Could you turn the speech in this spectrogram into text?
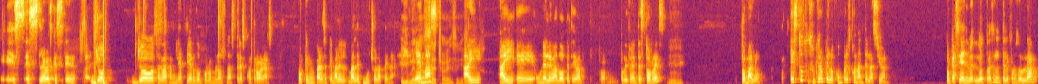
Es, es- la verdad es que es, eh, yo, yo, Sagrada Familia, pierdo por lo menos unas 3, 4 horas, porque me parece que vale, vale mucho la pena. Y me Y además, hecho, ¿eh? Sí, sí. hay, hay eh, un elevador que te lleva por, por diferentes torres. Tómalo. Esto te sugiero que lo compres con antelación. Porque así lo, lo traes en el teléfono celular,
